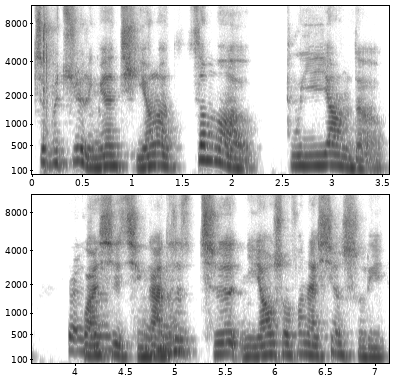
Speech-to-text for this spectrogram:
这部剧里面体验了这么不一样的关系情感，但是其实你要说放在现实里，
